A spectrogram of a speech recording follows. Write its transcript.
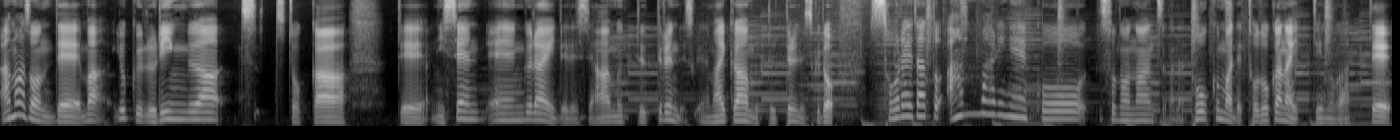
Amazon で、まあ、よくルリングアーツとか、で2000円ぐらいでですね、アームって売ってるんですけど、マイクアームって売ってるんですけど、それだとあんまりね、こう、その、なんつうかな、遠くまで届かないっていうのがあって、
